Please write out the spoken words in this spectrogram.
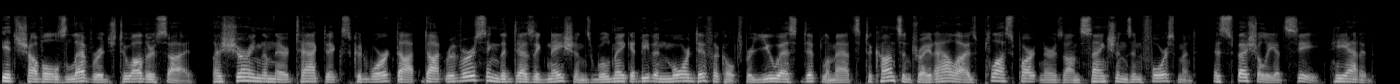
It shovels leverage to other side, assuring them their tactics could work. Reversing the designations will make it even more difficult for U.S. diplomats to concentrate allies plus partners on sanctions enforcement, especially at sea, he added.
